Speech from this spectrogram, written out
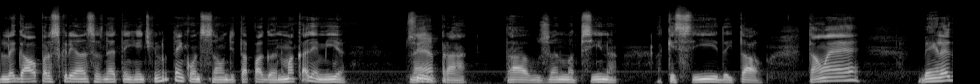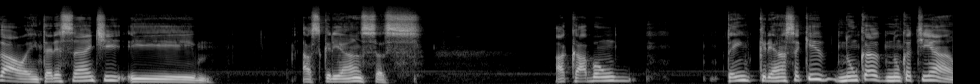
legal para as crianças, né? Tem gente que não tem condição de estar pagando uma academia, né? Sim. Pra estar usando uma piscina aquecida e tal. Então é bem legal, é interessante e as crianças acabam tem criança que nunca, nunca tinha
